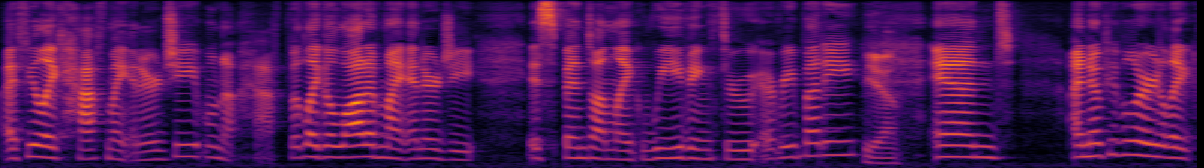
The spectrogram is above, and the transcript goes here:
I feel like half my energy, well not half, but like a lot of my energy is spent on like weaving through everybody. Yeah. And I know people are like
